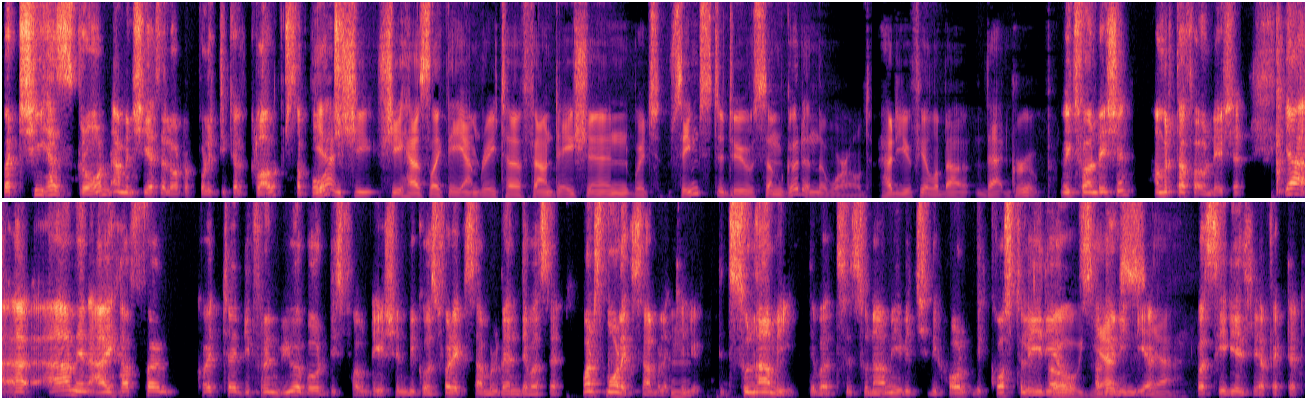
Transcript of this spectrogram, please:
But she has grown. I mean, she has a lot of political clout support. Yeah, and she she has like the Amrita Foundation, which seems to do some good in the world. How do you feel about that group? Which foundation? Amrita Foundation. Yeah, uh, I mean, I have um, quite a different view about this foundation because, for example, when there was a one small example, I tell you, the tsunami. There was a tsunami which the whole the coastal area oh of southern yes, India yeah. was seriously affected.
